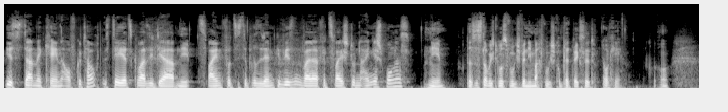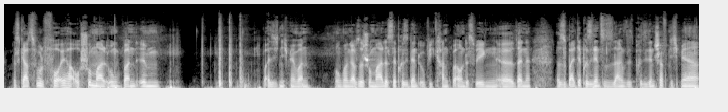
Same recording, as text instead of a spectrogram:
ist da McCain aufgetaucht? Ist der jetzt quasi der Nee. 42. Präsident gewesen, weil er für zwei Stunden eingesprungen ist? Nee, das ist, glaube ich, bloß wirklich, wenn die Macht wirklich komplett wechselt. Okay. So. Das gab es wohl vorher auch schon mal irgendwann im, weiß ich nicht mehr wann. Irgendwann gab es das schon mal, dass der Präsident irgendwie krank war und deswegen äh, seine, also sobald der Präsident sozusagen seine Präsidentschaft nicht mehr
